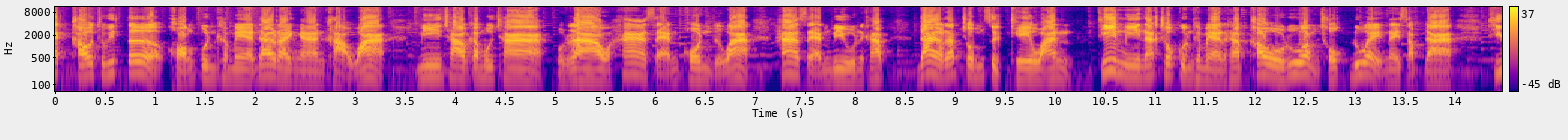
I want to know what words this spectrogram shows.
Account Twitter ของกุนคแมร์ได้รายงานข่าวว่า มีชาวกัมพูชาราว 5 0 0แสนคนหรือว่า 5 0 0แสนวิวนะครับ ได้รับชมศึก K1 ที่มีนักชกกุนคาแมนครับเข้าร่วมชกด้วยในสัปดาห์ที่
